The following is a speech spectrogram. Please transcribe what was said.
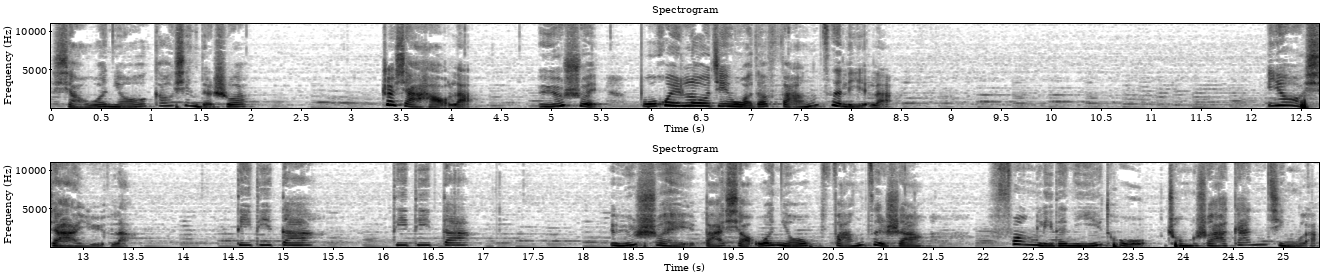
小蜗牛高兴地说：“这下好了，雨水不会漏进我的房子里了。”又下雨了，滴滴答，滴滴答。雨水把小蜗牛房子上缝里的泥土冲刷干净了，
